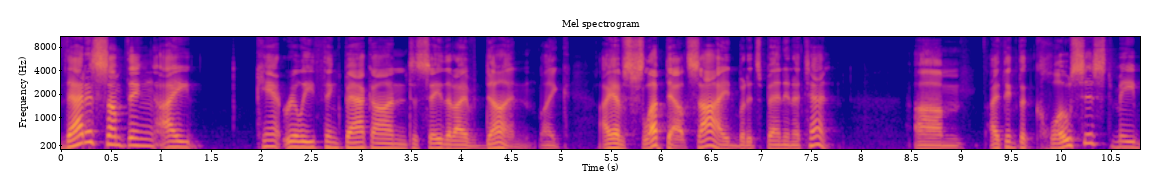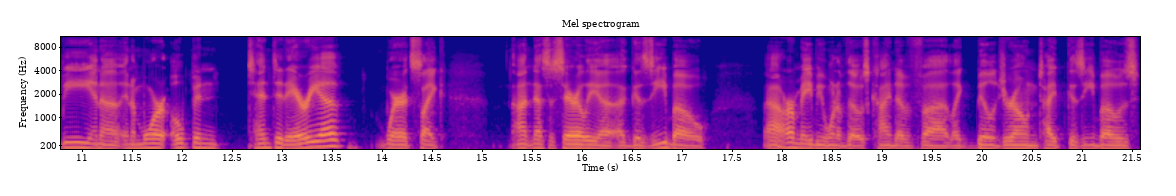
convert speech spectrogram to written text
that is something I can't really think back on to say that I've done. Like, I have slept outside, but it's been in a tent. Um, I think the closest may be in a in a more open tented area where it's like not necessarily a, a gazebo or maybe one of those kind of uh, like build your own type gazebos.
